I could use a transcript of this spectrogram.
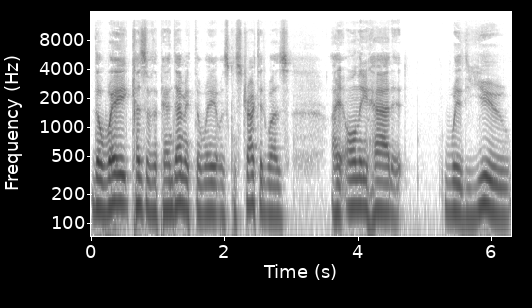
the way because of the pandemic, the way it was constructed was, I only had it with you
